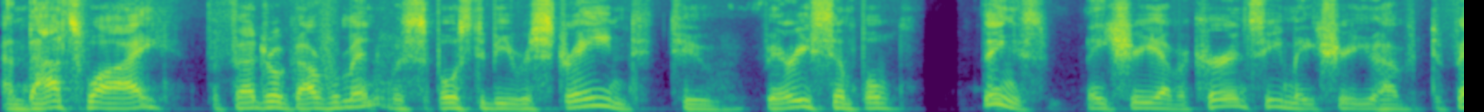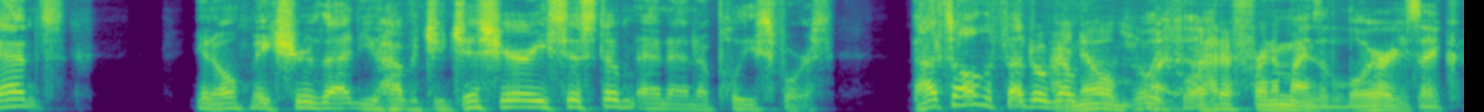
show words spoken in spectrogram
And that's why the federal government was supposed to be restrained to very simple things. Make sure you have a currency, make sure you have defense, you know, make sure that you have a judiciary system and, and a police force. That's all the federal government. I know. really I for. had a friend of mine's a lawyer. He's like,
